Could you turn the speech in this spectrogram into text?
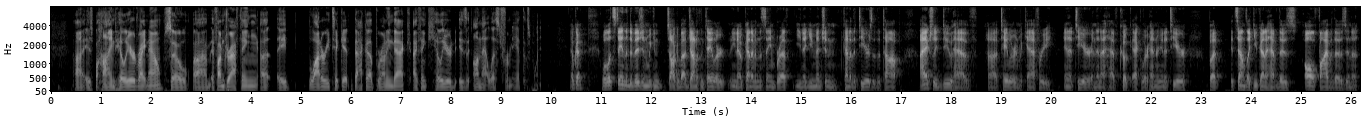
uh, is behind Hilliard right now. So um, if I'm drafting a, a lottery ticket backup running back, I think Hilliard is on that list for me at this point. Okay. Well, let's stay in the division. We can talk about Jonathan Taylor, you know, kind of in the same breath. You know, you mentioned kind of the tiers at the top. I actually do have uh, Taylor and McCaffrey in a tier, and then I have Cook, Ekeler, Henry in a tier. But it sounds like you kind of have those, all five of those in a,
